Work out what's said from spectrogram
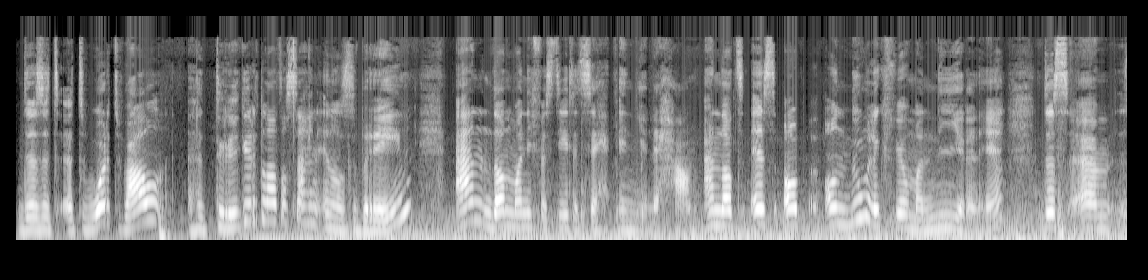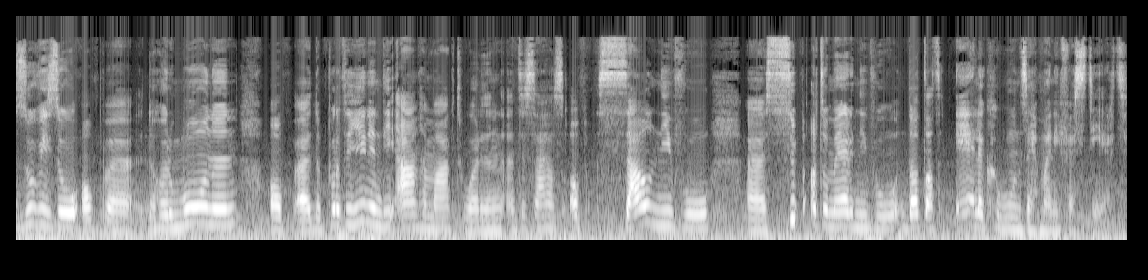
Dus het, het wordt wel getriggerd, laten we zeggen, in ons brein. En dan manifesteert het zich in je lichaam. En dat is op onnoemelijk veel manieren. Hè? Dus um, sowieso op uh, de hormonen, op uh, de proteïnen die aangemaakt worden. Het is zelfs op celniveau, uh, subatomair niveau, dat dat eigenlijk gewoon zich manifesteert.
